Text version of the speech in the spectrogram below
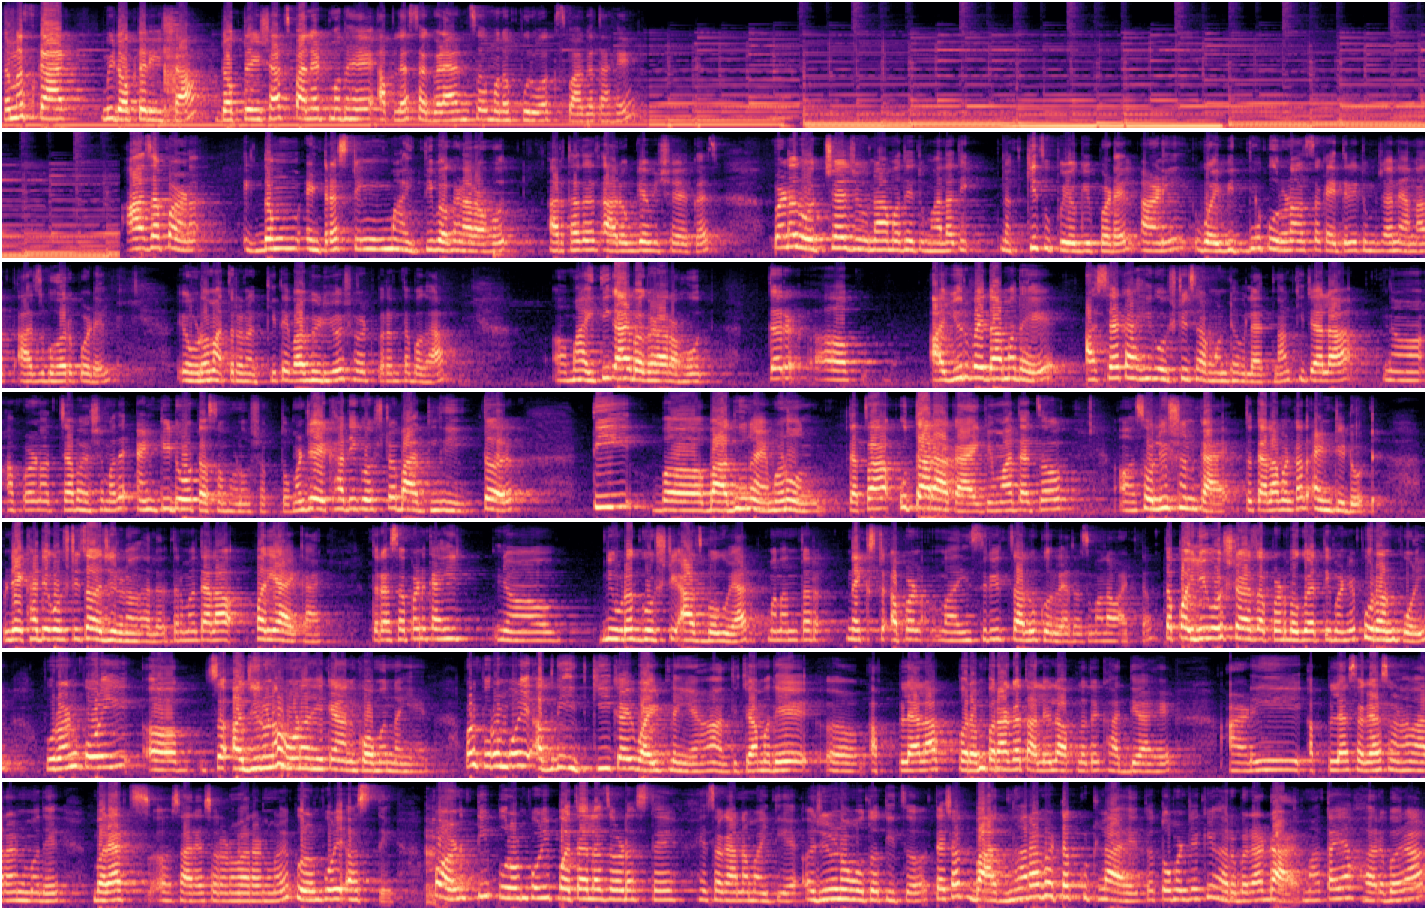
नमस्कार मी doctor Isha. Doctor ईशाच पॅलेटमध्ये आपल्या सगळ्यांचं मनपूर्वक स्वागत आहे. आज आपण एकदम इंटरेस्टिंग माहिती बघणार आहोत. अर्थातच आरोग्यविषयकच. पण रोजच्या जीवनामध्ये तुम्हाला ती नक्कीच उपयोगी पडेल आणि वैविध्यपूर्ण असं काहीतरी तुमच्या ज्ञानात आज भर पडेल. एवढं मात्र नक्की. तेव्हा व्हिडिओ शॉर्टपर्यंत बघा. माहिती काय बघणार आहोत? तर आयुर्वेदामध्ये अशा काही गोष्टी सांगून ठेवल्यात ना की ज्याला आपण आजच्या भाषेमध्ये अँटीडोट असं म्हणू शकतो. म्हणजे एखादी गोष्ट बाधली तर ती ब बाधू नये म्हणून त्याचा उतारा काय किंवा त्याचं सोल्युशन काय तर त्याला म्हणतात अँटीडोट म्हणजे एखाद्या गोष्टीचं अजीर्ण झालं तर मग त्याला पर्याय काय? तर असं पण काही निवडक गोष्टी आज बघूयात. मग नंतर नेक्स्ट आपण ही सिरीज चालू करूयात असं मला वाटतं. तर पहिली गोष्ट आज आपण बघूयात ती म्हणजे पुरणपोळी. पुरणपोळी चं अजीर्ण होणं हे काही अनकॉमन नाही आहे पण पुरणपोळी अगदी इतकी काही वाईट नाही आहे हां. तिच्यामध्ये आपल्याला परंपरागत आलेलं आपलं ते खाद्य आहे. आणि आपल्या सगळ्या सणवारांमध्ये बऱ्याच साऱ्या सणवारांमध्ये पुरणपोळी असते. पण ती पुरणपोळी पचायला जड असते हे सगळ्यांना माहिती आहे अजीर्ण होतं तिचं. त्याच्यात बांधणारा घटक कुठला आहे? तर तो म्हणजे की हरभरा डाळ. मग आता या हरभरा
